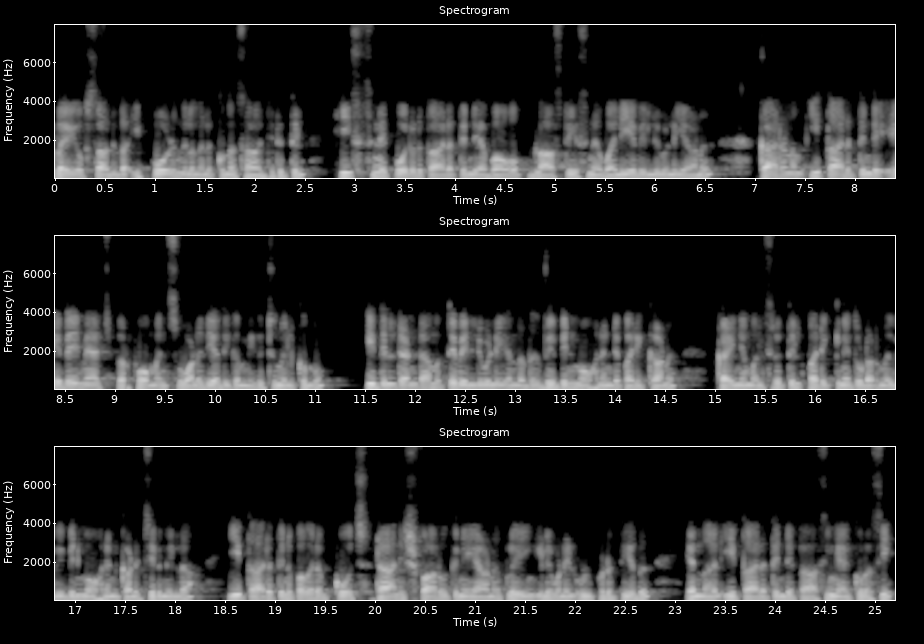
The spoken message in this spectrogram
പ്ലേ ഓഫ് സാധ്യത ഇപ്പോഴും നിലനിൽക്കുന്ന സാഹചര്യത്തിൽ ഹീസസിനെ പോലൊരു താരത്തിന്റെ അഭാവം ബ്ലാസ്റ്റേഴ്സിന് വലിയ വെല്ലുവിളിയാണ്. കാരണം ഈ താരത്തിന്റെ എവേ മാച്ച് പെർഫോമൻസ് വളരെയധികം മികച്ചു നിൽക്കുന്നു. ഇതിൽ രണ്ടാമത്തെ വെല്ലുവിളി എന്നത് വിപിൻ മോഹനന്റെ പരിക്കാണ്. കഴിഞ്ഞ മത്സരത്തിൽ പരിക്കിനെ തുടർന്ന് വിപിൻ മോഹനൻ കളിച്ചിരുന്നില്ല. ഈ താരത്തിന് പകരം കോച്ച് ഡാനിഷ് ഫാറൂഖിനെയാണ് പ്ലേയിങ് ഇലവനിൽ ഉൾപ്പെടുത്തിയത്. എന്നാൽ ഈ താരത്തിന്റെ പാസിംഗ് ആക്യുറസി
